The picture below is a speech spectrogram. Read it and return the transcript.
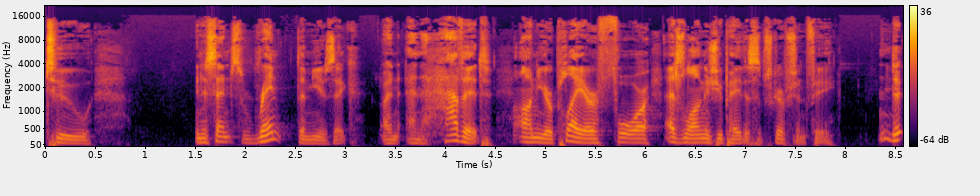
to in a sense, rent the music and, and have it on your player for as long as you pay the subscription fee. Th-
